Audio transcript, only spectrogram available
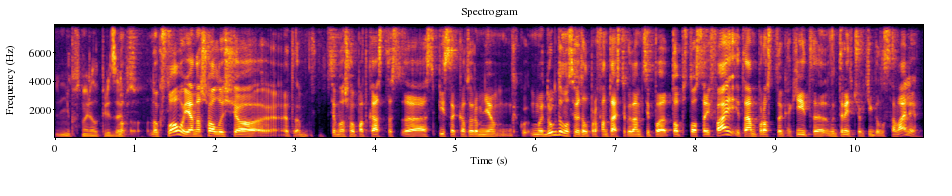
не посмотрел перед Но, записью. но, к слову, я нашел еще, э, это в тему нашего подкаста, э, список, который мне какой- мой друг давно советовал про фантастику. Там типа топ-100 sci-fi, и там просто какие-то в интернете чуваки голосовали.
